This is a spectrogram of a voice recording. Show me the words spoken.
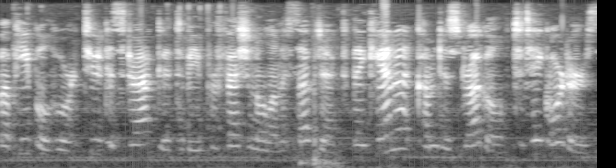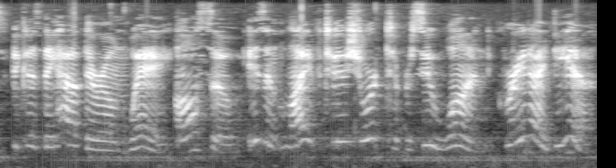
But people who are too distracted to be professional on a subject, they cannot come to struggle to take orders because they have their own way. Also, isn't life too short to pursue one great idea?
